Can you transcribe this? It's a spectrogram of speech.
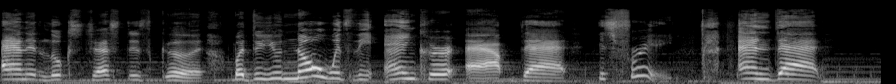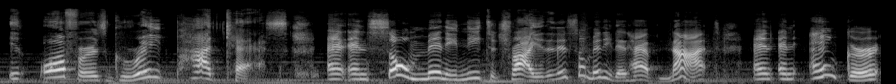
and it looks just as good. But do you know with the Anchor app that it's free? And that it offers great podcasts. And, and so many need to try it. And there's so many that have not. And an anchor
